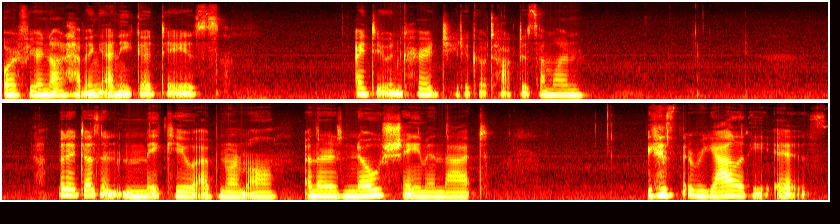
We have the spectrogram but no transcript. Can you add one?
or if you're not having any good days, I do encourage you to go talk to someone but it doesn't make you abnormal. And there is no shame in that. Because the reality is,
